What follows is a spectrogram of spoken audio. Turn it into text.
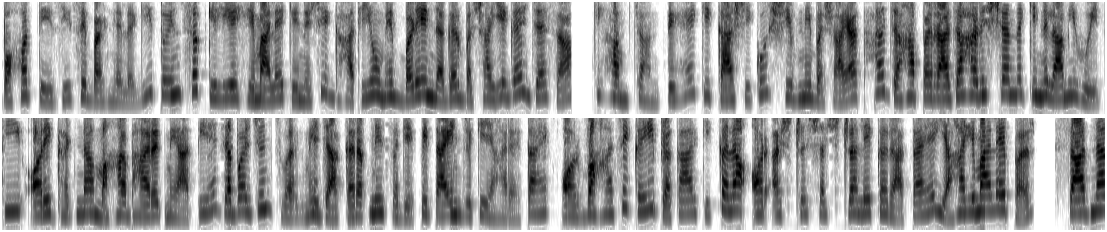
बहुत तेज़ी से बढ़ने लगी तो इन सब के लिए हिमालय के नीचे घाटियों में बड़े नगर बसाए गए, जैसा कि हम जानते हैं कि काशी को शिव ने बसाया था, जहाँ पर राजा हरिश्चंद्र की नीलामी हुई थी और एक घटना महाभारत में आती है जब अर्जुन स्वर्ग में जाकर अपने सगे पिता इंद्र के यहाँ रहता है और वहाँ से कई प्रकार की कला और अस्त्र शस्त्र लेकर आता है। यहाँ हिमालय पर साधना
